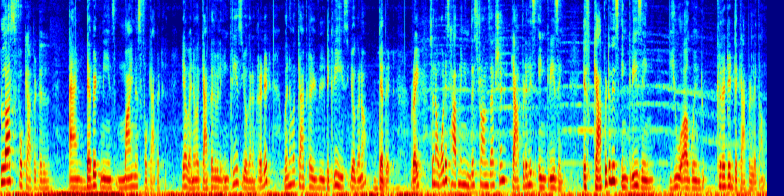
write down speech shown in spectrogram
plus for capital and debit means minus for capital yeah whenever capital will increase you're gonna credit. Whenever capital will decrease you're gonna debit right? So now what is happening in this transaction? Capital is increasing. If capital is increasing you are going to credit the capital account.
